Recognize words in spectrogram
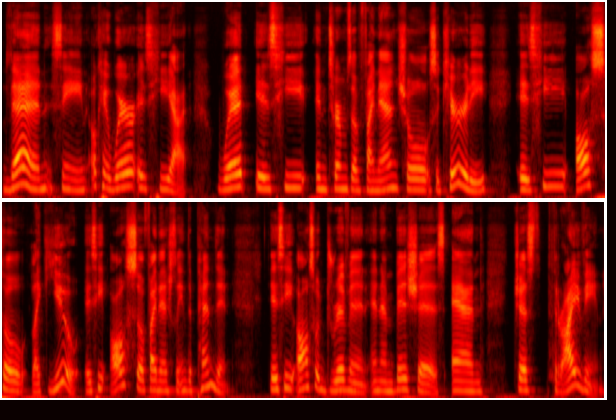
then seeing, okay, where is he at? What is he in terms of financial security? is he also like you? Is he also financially independent? Is he also driven and ambitious and just thriving?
